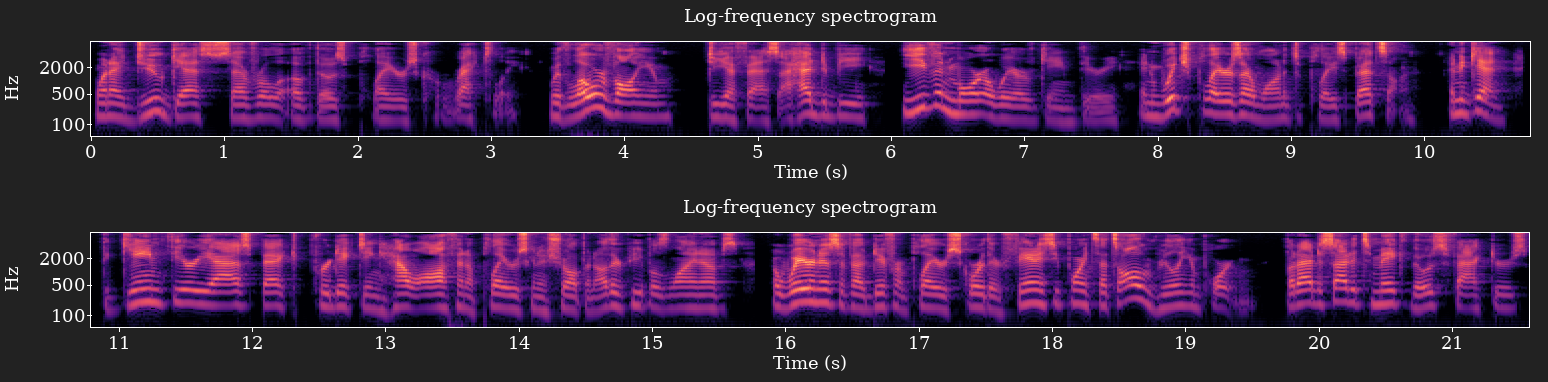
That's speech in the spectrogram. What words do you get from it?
when I do guess several of those players correctly. with lower volume DFS, I had to be even more aware of game theory and which players I wanted to place bets on. And again, the game theory aspect, predicting how often a player is going to show up in other people's lineups, awareness of how different players score their fantasy points, that's all really important. But I decided to make those factors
